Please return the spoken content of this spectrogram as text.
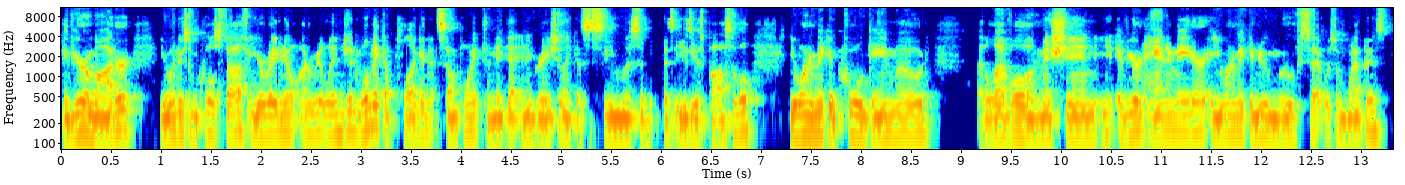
if you're a modder, you want to do some cool stuff, you already know Unreal Engine, we'll make a plugin at some point to make that integration like as seamless and as easy as possible. You want to make a cool game mode, a level, a mission. If you're an animator and you want to make a new move set with some weapons,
